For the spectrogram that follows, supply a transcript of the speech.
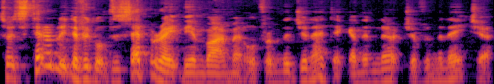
So it's terribly difficult to separate the environmental from the genetic and the nurture from the nature.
